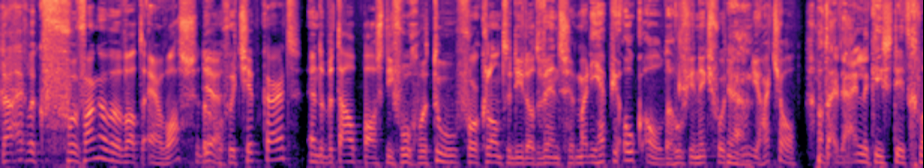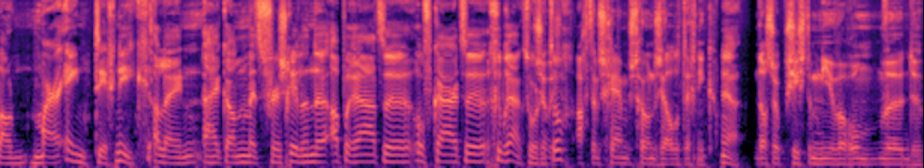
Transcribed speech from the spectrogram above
Nou, eigenlijk vervangen we wat er was, de Ja. overchipkaart. En de betaalpas die voegen we toe voor klanten die dat wensen. Maar die heb je ook al, daar hoef je niks voor te Ja. doen, die had je al. Want uiteindelijk is dit gewoon maar één techniek. Alleen hij kan met verschillende apparaten of kaarten gebruikt worden, Zo is toch? het. Achter de schermen is het gewoon dezelfde techniek. Ja. Dat is ook precies de manier waarom we de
